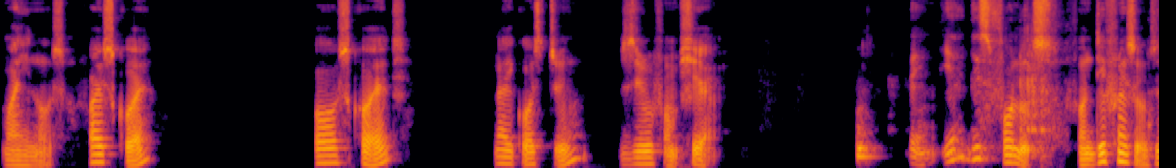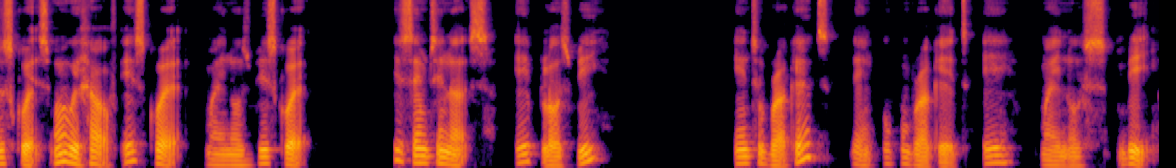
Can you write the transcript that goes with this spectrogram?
minus 5 square or squared now equals to 0 from here. Then here this follows from difference of two squares when we have a squared minus b squared is same thing as a plus b into bracket then open bracket a minus b.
